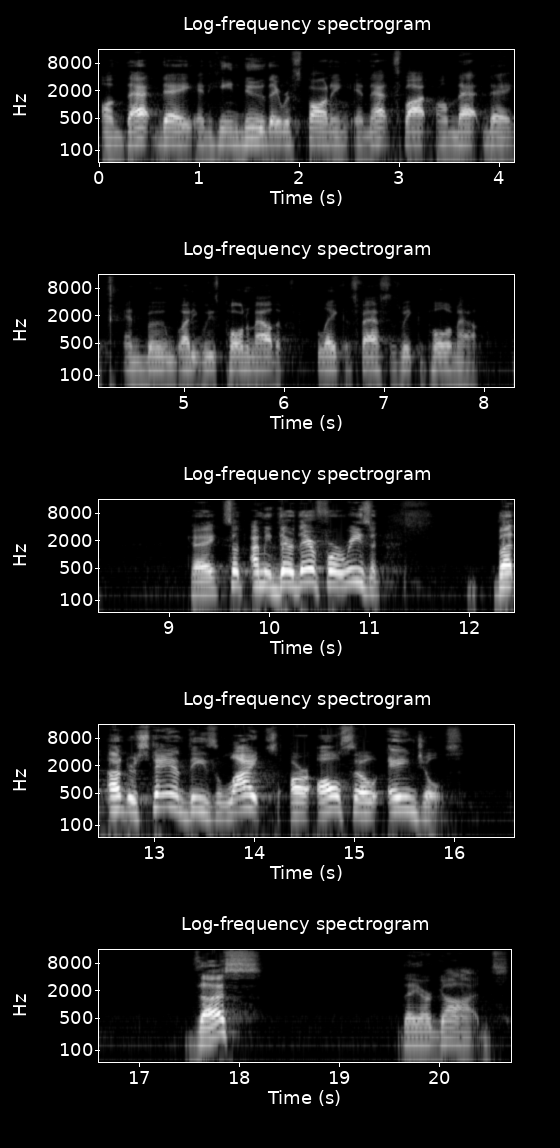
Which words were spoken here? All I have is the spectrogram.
on that day, and he knew they were spawning in that spot on that day. And boom, buddy, we was pulling them out of the lake as fast as we could pull them out. Okay? So, I mean, they're there for a reason. But understand these lights are also angels. Thus, they are gods.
